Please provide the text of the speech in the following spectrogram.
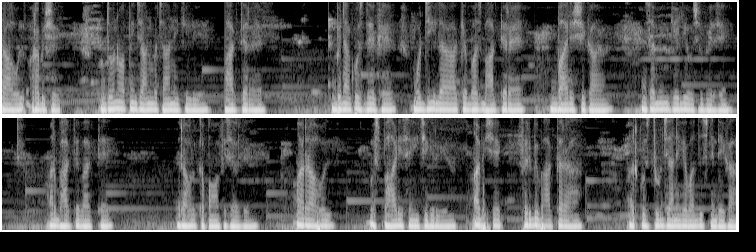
राहुल और अभिषेक दोनों अपनी जान बचाने के लिए भागते रहे। बिना कुछ देखे वो जी लगा के बस भागते रहे। बारिश के कारण ज़मीन गीली हो चुकी थी और भागते भागते राहुल का पाँव फिसल गया और राहुल उस पहाड़ी से नीचे गिर गया। अभिषेक फिर भी भागता रहा और कुछ दूर जाने के बाद उसने देखा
